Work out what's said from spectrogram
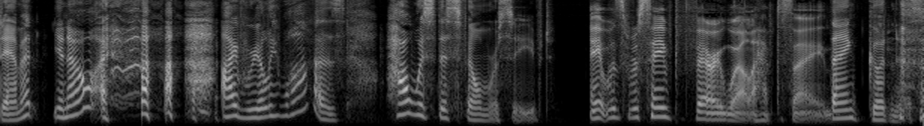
damn it. You know, I really was. How was this film received? It was received very well, I have to say. Thank goodness.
